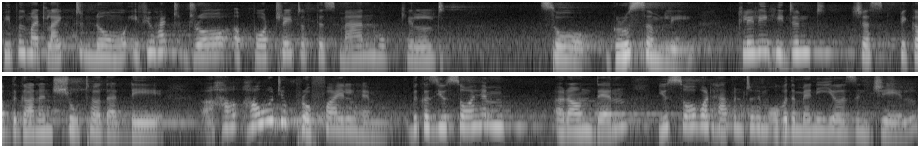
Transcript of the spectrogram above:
people might like to know if you had to draw a portrait of this man who killed so gruesomely. Clearly, he didn't just pick up the gun and shoot her that day. Uh, how how would you profile him? Because you saw him around then. You saw what happened to him over the many years in jail.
